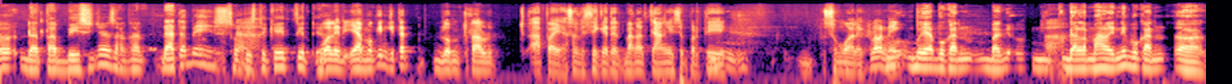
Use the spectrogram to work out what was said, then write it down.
uh, database-nya sangat database sophisticated nah, ya. Boleh ya mungkin kita belum terlalu apa ya sophisticated banget canggih seperti hmm semua elektronik. Ya bukan bagi, uh. dalam hal ini bukan uh,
